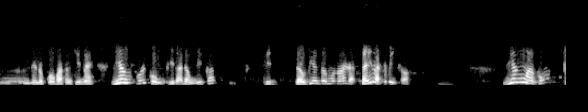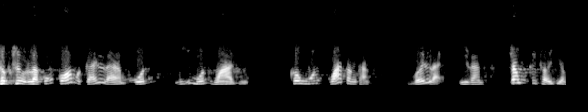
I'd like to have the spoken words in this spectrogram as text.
ừ, Liên Hợp Quốc vào tháng 9 này. Nhưng cuối cùng thì đã đồng ý cấp. Thì đầu tiên tôi muốn nói là đấy là cái bình thường. Nhưng mà cũng thực sự là cũng có một cái là muốn Mỹ muốn hòa dịu, không muốn quá căng thẳng với lại Iran trong cái thời điểm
